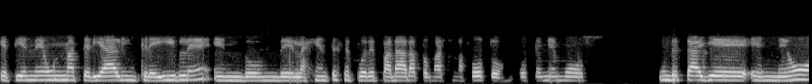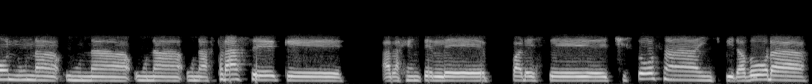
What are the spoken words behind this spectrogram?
que tiene un material increíble en donde la gente se puede parar a tomarse una foto o tenemos un detalle en neón, una, una, una, una frase que a la gente le parece chistosa, inspiradora,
